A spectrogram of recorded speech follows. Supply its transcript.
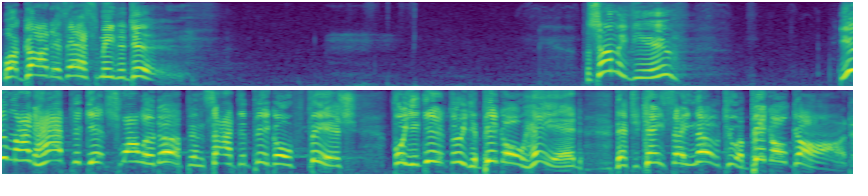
what God has asked me to do. For some of you, you might have to get swallowed up inside the big old fish for you get it through your big old head that you can't say no to a big old God.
